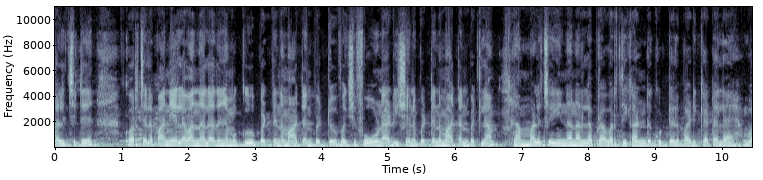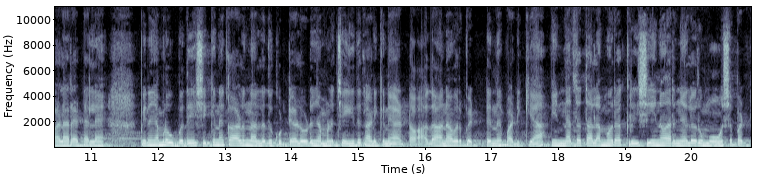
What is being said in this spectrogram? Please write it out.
കളിച്ചിട്ട് കുറച്ചെല്ലാം പനിയെല്ലാം വന്നാൽ അത് നമുക്ക് പെട്ടെന്ന് മാറ്റാൻ പറ്റും. പക്ഷെ ഫോൺ അഡിക്ഷന് പെട്ടെന്ന് മാറ്റാൻ പറ്റില്ല. നമ്മൾ ചെയ്യുന്ന നല്ല പ്രവൃത്തി കണ്ട് കുട്ടികൾ പഠിക്കട്ടല്ലേ? വളരട്ടല്ലേ? പിന്നെ നമ്മൾ ഉപദേശിക്കുന്നേക്കാളും നല്ലത് കുട്ടികളോട് നമ്മൾ ചെയ്ത് കാണിക്കുന്ന കേട്ടോ. അതാണ് അവർ പെട്ടെന്ന് പഠിക്കുക ഇന്നത്തെ തലമുറ കൃഷി എന്ന് പറഞ്ഞാൽ ഒരു മോശപ്പെട്ട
